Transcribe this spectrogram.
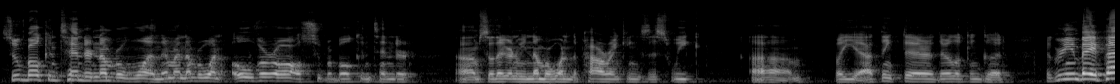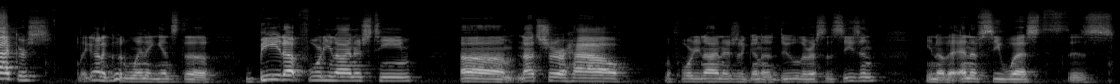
Super Bowl contender number one. They're my number one overall Super Bowl contender. Um, so they're going to be number one in the power rankings this week. Um, but yeah, I think they're they're looking good. The Green Bay Packers, they got a good win against the beat up 49ers team. Um, not sure how the 49ers are going to do the rest of the season you know, the NFC West is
